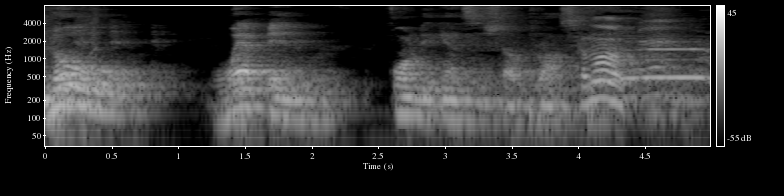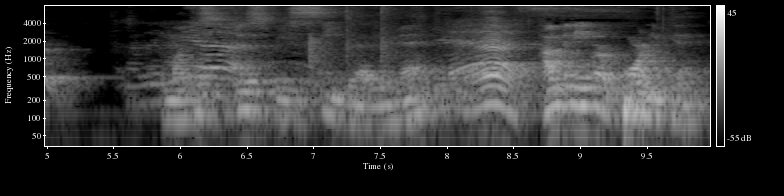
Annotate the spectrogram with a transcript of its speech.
no weapon formed against us shall prosper. Come on. Come on, just, just receive that, amen? Yes. How many are born again?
